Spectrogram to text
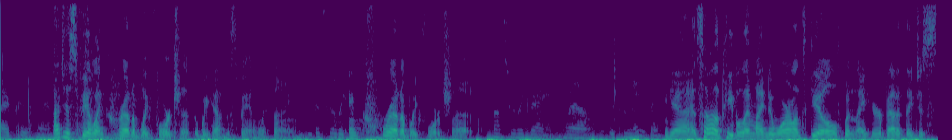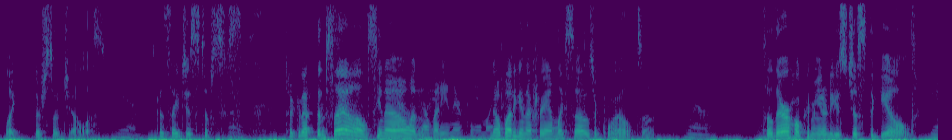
I agree. and I just it's feel amazing. incredibly fortunate that we have this family thing. It's really cool. Incredibly fortunate. That's really great. Well, it's amazing. Yeah, and some of the people in my New Orleans guild, when they hear about it, they just like they're so jealous Yeah. because they just have s- course. Took it up themselves, you know, Yeah, and nobody in their family. nobody in their family sews or quilts, and No. so their whole community is just the guild. Yeah.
